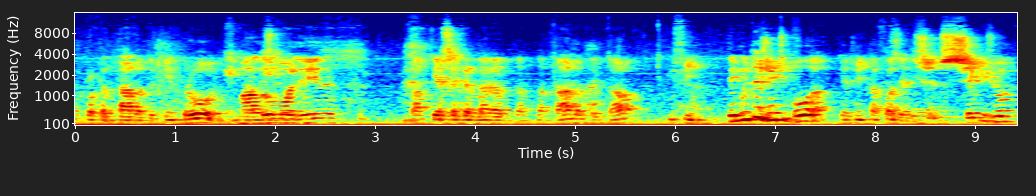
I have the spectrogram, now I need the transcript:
a própria Tabata que entrou. Malu Molina. Que é secretária da, da Tabata e tal. Enfim, tem muita gente boa que a gente está fazendo. Chegue junto.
